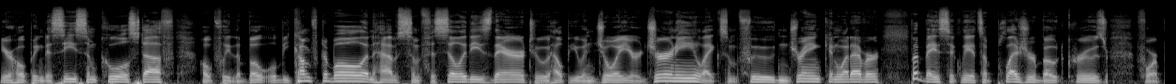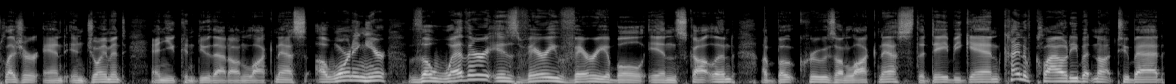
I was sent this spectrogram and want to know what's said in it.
You're hoping to see some cool stuff. Hopefully, the boat will be comfortable and have some facilities there to help you enjoy your journey, like some food and drink and whatever. But basically, it's a pleasure boat cruise for pleasure and enjoyment, and you can do that on Loch Ness. A warning here the weather is very variable in Scotland. A boat cruise on Loch Ness, the day began kind of cloudy, but not too bad.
